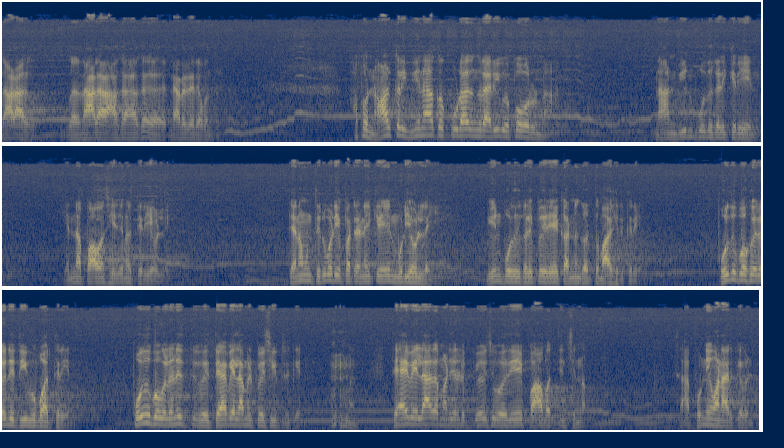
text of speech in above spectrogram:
நாளாகும் நாளாக ஆக ஆக நிறைவேற வந்துடும் அப்போ நாட்களை வீணாக்கக்கூடாதுங்கிற அறிவு எப்போ வரும்னா நான் வீண் போது கழிக்கிறேன். என்ன பாவம் செய்தேனோ தெரியவில்லை. தினமும் திருவடியை பற்றி நினைக்கிறேன் முடியவில்லை. வீண் பொழுது கழிப்பதிலேயே கண்ணும் கருத்துமாக இருக்கிறேன். பொழுதுபோக்கிலிருந்து டிவி பார்க்கிறேன். பொழுதுபோக்கிலிருந்து தே- தேவையில்லாமல் பேசிக்கிட்டு இருக்கேன். தேவையில்லாத மனிதர்கள் பேசுவதே பாபத்தின் சின்னம். புண்ணியவனாக இருக்க வேண்டும்.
